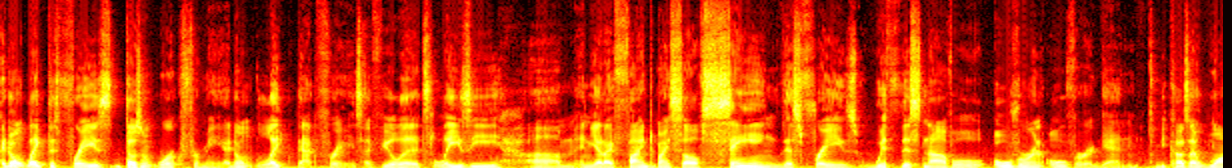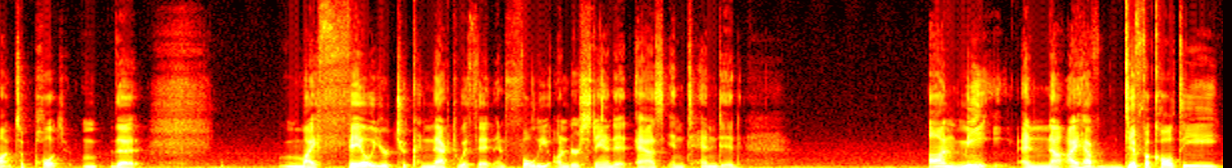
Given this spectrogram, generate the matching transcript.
I don't like the phrase doesn't work for me. I don't like that phrase. I feel that it's lazy, um, and yet I find myself saying this phrase with this novel over and over again because I want to put the my failure to connect with it and fully understand it as intended on me. And not, I have difficulty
